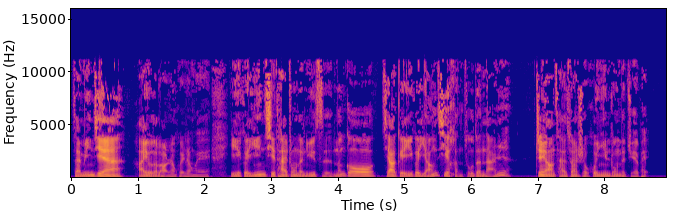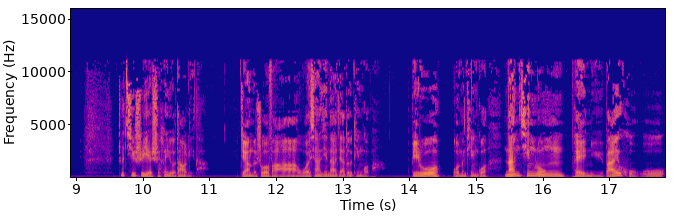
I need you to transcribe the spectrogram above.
在民间。还有的老人会认为，一个阴气太重的女子能够嫁给一个阳气很足的男人，这样才算是婚姻中的绝配。这其实也是很有道理的。这样的说法，我相信大家都听过吧？比如我们听过男青龙配女白虎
